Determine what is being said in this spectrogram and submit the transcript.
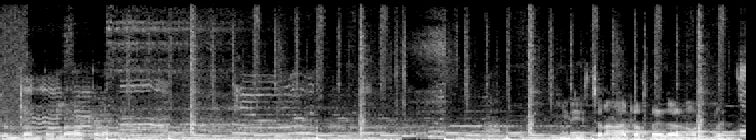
ಚಂದ ಅಂತಾರಲ್ಲ ಆ ಥರ. ಎಷ್ಟು ಚೆನ್ನಾಗಿ ಆಟ ಆಡ್ತಾ ಇದ್ದಾಳೆ ನೋಡಿ ಫ್ರೆಂಡ್ಸ್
